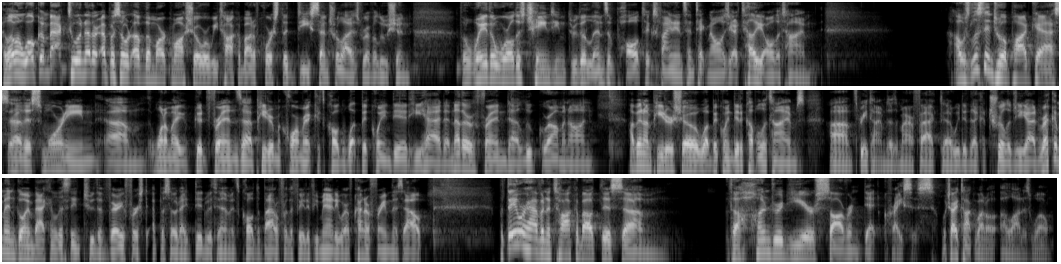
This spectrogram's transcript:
Hello and welcome back to another episode of the Mark Moss Show, where we talk about, of course, the decentralized revolution, the way the world is changing through the lens of politics, finance, and technology. I tell you all the time. I was listening to a podcast uh, this morning. Um, one of my good friends, uh, Peter McCormack, it's called What Bitcoin Did. He had another friend, uh, Luke Gromen, on. I've been on Peter's show, What Bitcoin Did, a couple of times, um, three times, as a matter of fact. Uh, we did like a trilogy. I'd recommend going back and listening to the very first episode I did with him. It's called The Battle for the Fate of Humanity, where I've kind of framed this out. But they were having a talk about this. Um, the hundred year sovereign debt crisis, which I talk about a, a lot as well.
